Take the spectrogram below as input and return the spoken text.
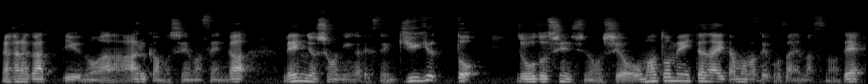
なかなかっていうのはあるかもしれませんが、蓮如上人がですね、ぎゅぎゅっと浄土真宗の教えをおまとめいただいたものでございますので、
